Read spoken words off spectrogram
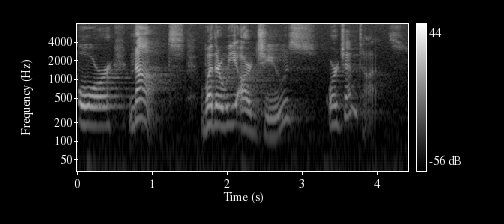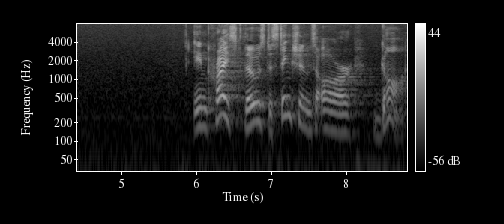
or not, whether we are Jews or Gentiles. In Christ, those distinctions are gone.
